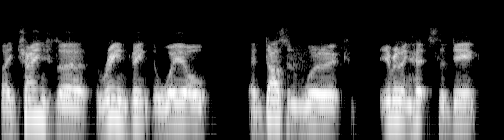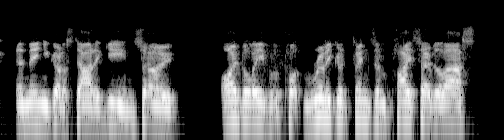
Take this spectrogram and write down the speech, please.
they change the reinvent the wheel, it doesn't work, everything hits the deck, and then you've got to start again. So I believe we've put really good things in place over the last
